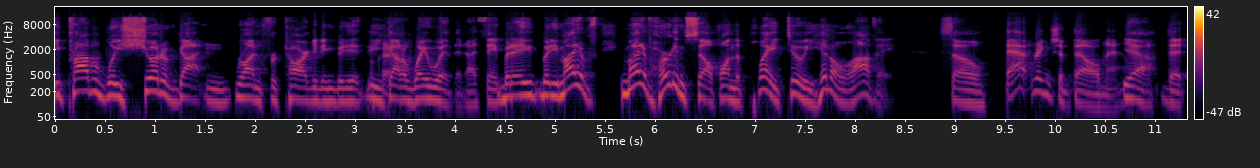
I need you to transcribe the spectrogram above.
he probably should have gotten run for targeting, but it, okay. he got away with it, I think. But he, but he might have he might have hurt himself on the play too. He hit Olave, so that rings a bell now. Yeah, that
